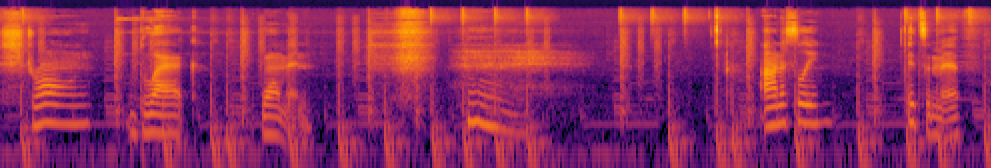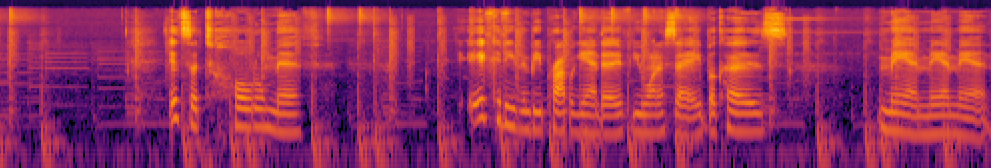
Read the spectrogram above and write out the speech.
Strong black woman. Honestly, it's a myth. It's a total myth. It could even be propaganda if you want to say, because man, man, man.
